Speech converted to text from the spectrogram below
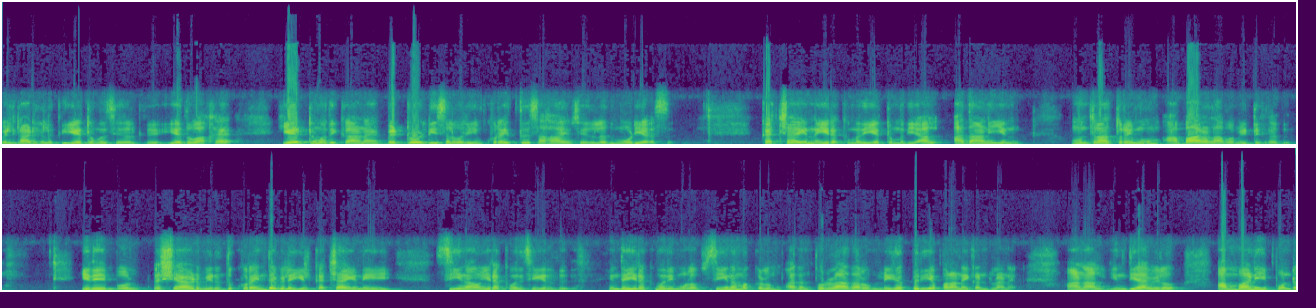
வெளிநாடுகளுக்கு ஏற்றுமதி செய்வதற்கு ஏதுவாக ஏற்றுமதிக்கான பெட்ரோல் டீசல் வரியும் குறைத்து சகாயம் செய்துள்ளது மோடி அரசு. கச்சா எண்ணெய் இறக்குமதி ஏற்றுமதியால் அதானியின் முந்த்ரா துறைமுகம் அபார லாபம் ஈட்டுகிறது. இதேபோல் ரஷ்யாவிடம் இருந்து குறைந்த விலையில் கச்சா எண்ணெயை சீனாவும் இறக்குமதி செய்கிறது. இந்த இறக்குமதி மூலம் சீன மக்களும் அதன் பொருளாதாரம் மிகப்பெரிய பலனை கண்டுள்ளன. ஆனால் இந்தியாவிலோ அம்பானி போன்ற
